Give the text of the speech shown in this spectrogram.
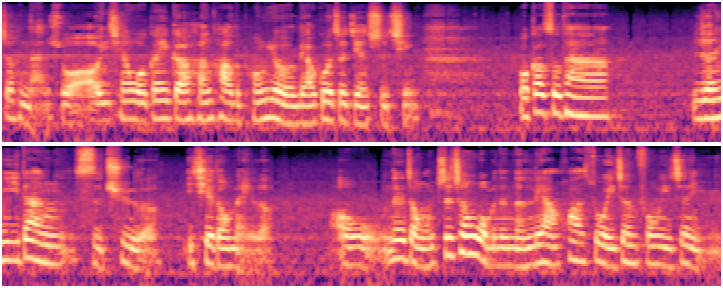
这很难说。哦，以前我跟一个很好的朋友聊过这件事情，我告诉他。人一旦死去了，一切都没了。哦，那种支撑我们的能量化作一阵风、一阵雨、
